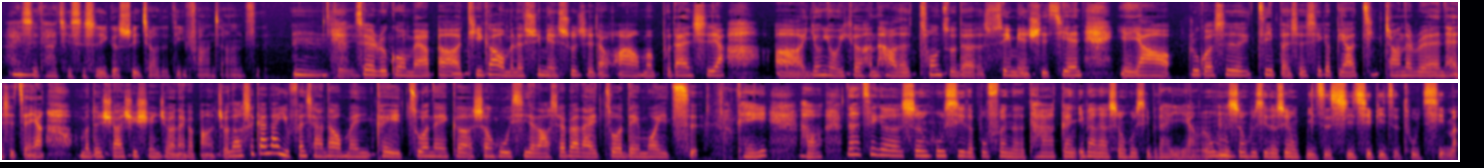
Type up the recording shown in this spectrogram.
还是它其实是一个睡觉的地方？这样子，嗯，对。所以如果我们要呃提高我们的睡眠素质的话，我们不但是要呃拥有一个很好的充足的睡眠时间，也要如果是自己本身是一个比较紧张的人，还是怎样，我们都需要去寻求那个帮助。老师刚刚有分享到，我们可以做那个深呼吸的，老师要不要来做 demo 一次？OK，好，那这个深呼吸的部分呢，它跟一般的深呼吸不太一样，因为我们嗯深呼吸都是用鼻子吸气、鼻子吐气嘛。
